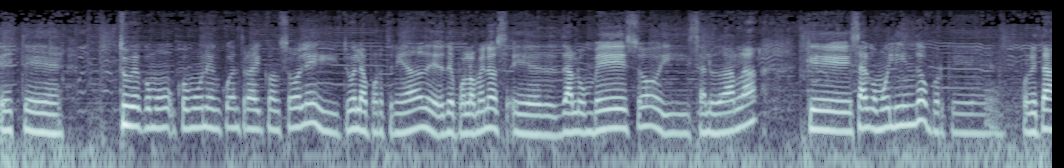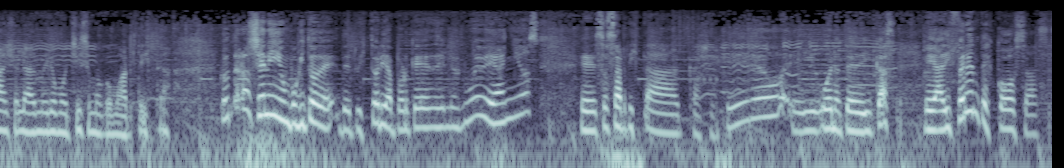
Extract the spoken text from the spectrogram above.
este, tuve como, como un encuentro ahí con Sole y tuve la oportunidad de, por lo menos eh, darle un beso y saludarla, que es algo muy lindo porque, porque ta, yo la admiro muchísimo como artista. Contanos, Jenny, un poquito de, tu historia, porque desde los nueve años eh, sos artista callejero eh, y bueno, te dedicas a diferentes cosas.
